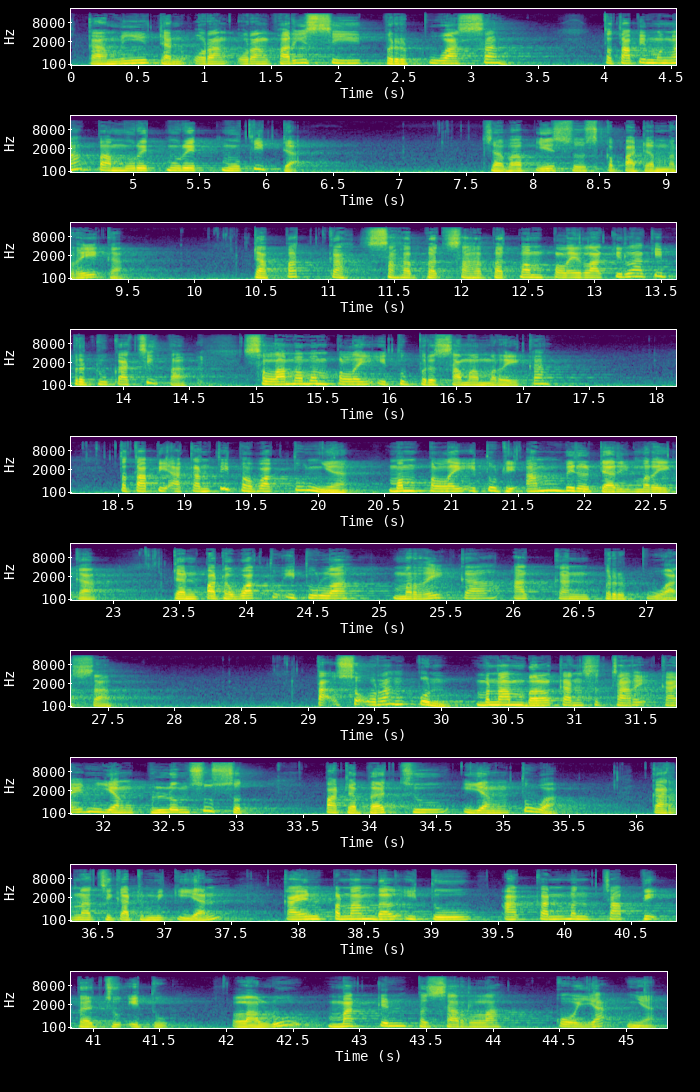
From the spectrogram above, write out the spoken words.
kami dan orang-orang Farisi berpuasa, tetapi mengapa murid-muridmu tidak? Jawab Yesus kepada mereka, Dapatkah sahabat-sahabat mempelai laki-laki berduka cita selama mempelai itu bersama mereka, tetapi akan tiba waktunya mempelai itu diambil dari mereka, dan pada waktu itulah mereka akan berpuasa. Tak seorang pun menambalkan secarik kain yang belum susut pada baju yang tua, karena jika demikian, kain penambal itu akan mencabik baju itu, lalu makin besarlah koyaknya.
